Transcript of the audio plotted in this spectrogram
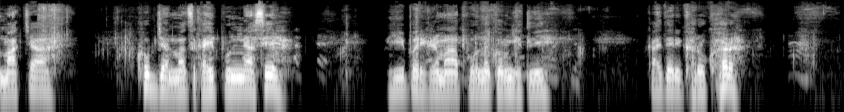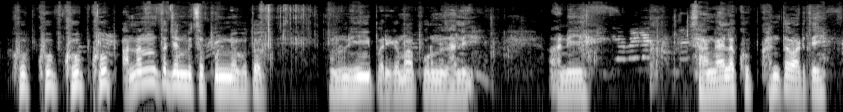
मागच्या खूप जन्माचं काही पुण्य असेल ही परिक्रमा पूर्ण करून घेतली. काहीतरी खरोखर खूप खूप खूप खूप अनंत जन्मीचं पुण्य होतं म्हणून ही परिक्रमा पूर्ण झाली. आणि सांगायला खूप खंत वाटते.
